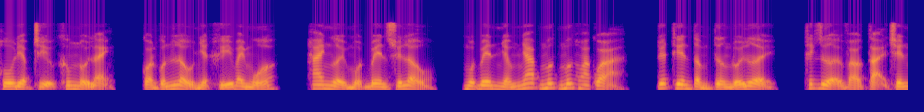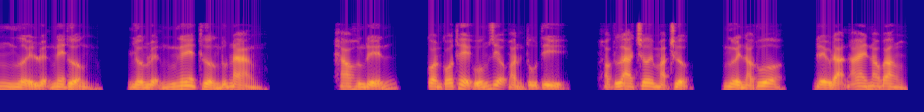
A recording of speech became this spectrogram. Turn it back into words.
hồ điệp chịu không nổi lạnh, còn quấn lầu nhiệt khí bay múa, hai người một bên xuyến lầu một bên nhấm nháp mức mức hoa quả, tuyết thiên tầm tương đối lười, thích dựa vào tại trên người luyện nghe thường, nhường luyện nghe thường đúc nàng. Hào hứng đến, còn có thể uống rượu hoàn tù tì hoặc là chơi mặt trượt người nào thua, đều đạn ai nao băng.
